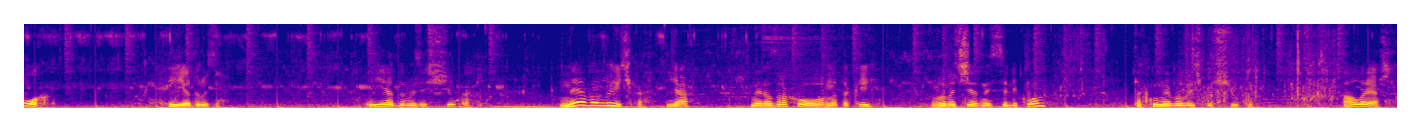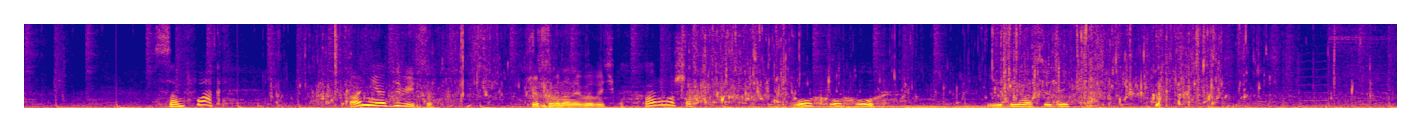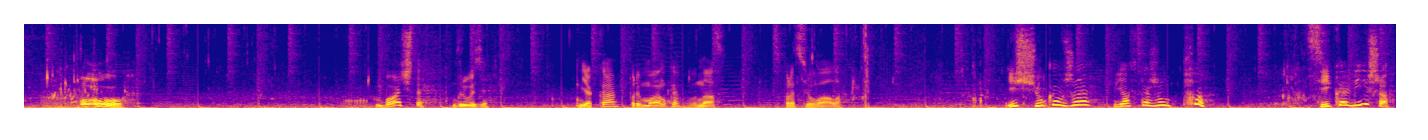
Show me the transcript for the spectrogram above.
Ох! Є, друзі. Є, друзі, щука. Невеличка. Я не розраховував на такий величезний силікон, таку невеличку щуку. Але ж сам факт. А ні, дивіться. Що це вона невеличка? Хороша. Ох, ох, ох. Єдина сюди. О! Бачите, друзі, яка приманка в нас спрацювала. І щука вже, я скажу, цікавіша.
